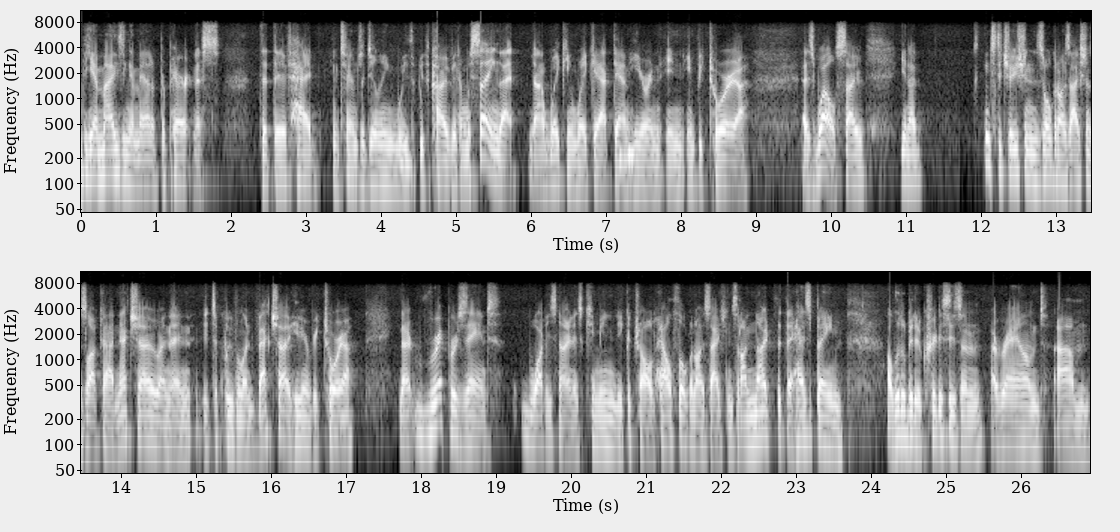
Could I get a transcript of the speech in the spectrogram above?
the amazing amount of preparedness that they've had in terms of dealing with, with COVID. And we're seeing that week in, week out down mm-hmm. here in, in, in Victoria as well. So, you know, institutions, organisations like uh, NACCHO and, and its equivalent VACCHO here in Victoria, you know, represent what is known as community controlled health organisations. And I note that there has been a little bit of criticism around, um,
